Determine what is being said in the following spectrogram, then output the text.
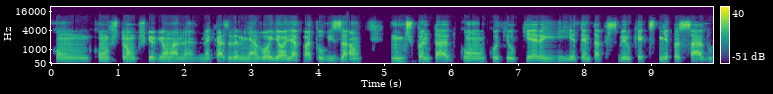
com, com os troncos que haviam lá na, na casa da minha avó e a olhar para a televisão muito espantado com, com aquilo que era e a tentar perceber o que é que se tinha passado.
